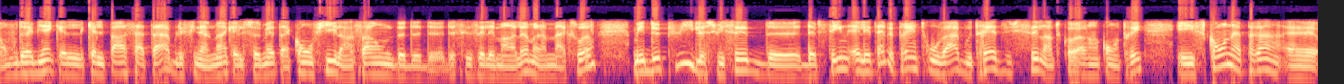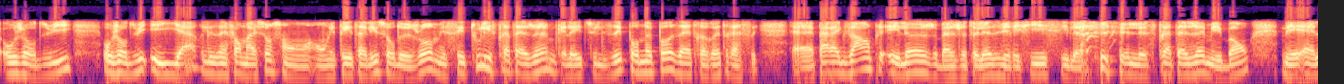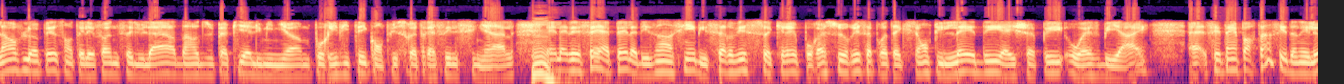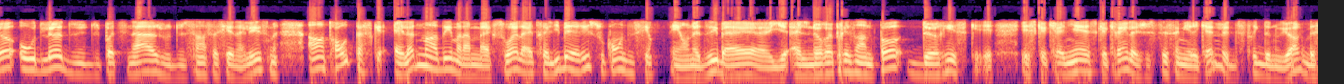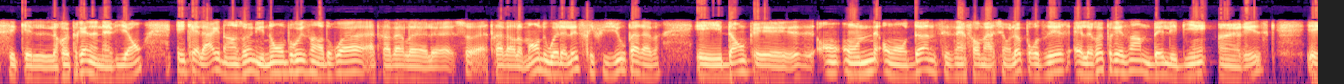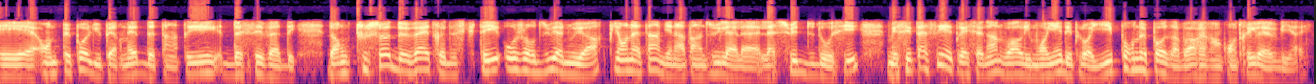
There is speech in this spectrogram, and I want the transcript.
on voudrait bien qu'elle qu'elle passe à table, finalement, qu'elle se mette à confier l'ensemble de ces éléments là Mme Maxwell. Mais depuis le suicide d'Epstein, elle était à peu près introuvable ou très difficile, en tout cas, à rencontrer. Et ce qu'on apprend euh, aujourd'hui, aujourd'hui et hier, les informations sont, ont été étalées sur deux jours, mais c'est tous les stratagèmes qu'elle a utilisés pour ne pas être retracée. Euh, par exemple, et là, je, ben, je te laisse vérifier si le, le, stratagème est bon, mais elle enveloppait son téléphone cellulaire dans du papier aluminium pour éviter qu'on puisse retracer le signal. Hmm. Elle avait fait appel à des anciens des services secrets pour assurer sa protection puis l'aider à échapper au FBI. Euh, c'est important ces données-là, au-delà du, du, potinage ou du sensationnalisme, entre autres parce qu'elle a demandé, Mme Maxwell, à être libérée sous condition. Et on a dit, ben, euh, elle ne représente pas de risque. Et, ce que craignait, ce que craint la justice américaine, le district de New York, ben, c'est qu'elle reprenne un avion et qu'elle aille dans un des nombreux endroits à travers le, à travers le monde où elle allait se réfugier auparavant. Et donc, euh, on, on, on donne ces informations-là pour dire, elle représente bel et bien un risque et on ne peut pas lui permettre de tenter de s'évader. Donc tout ça devait être discuté aujourd'hui à New York, puis on attend bien entendu la, la, suite du dossier, mais c'est assez impressionnant de voir les moyens déployés pour ne pas avoir à rencontrer le FBI.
